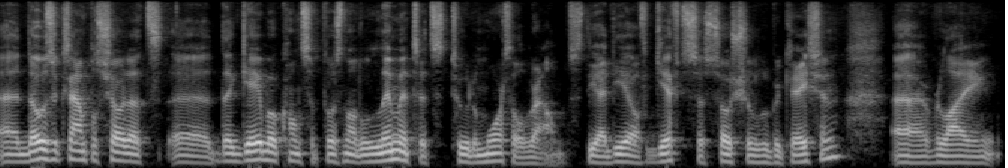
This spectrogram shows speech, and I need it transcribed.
Uh, those examples show that uh, the Gebo concept was not limited to the mortal realms. The idea of gifts as social lubrication, uh, relying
